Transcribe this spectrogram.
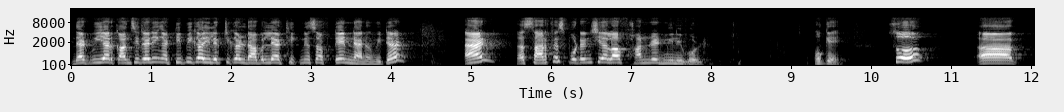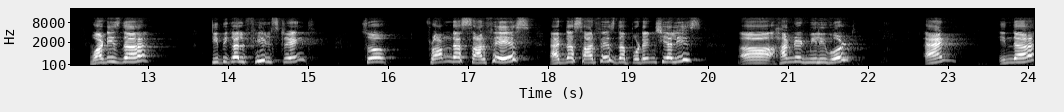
that we are considering a typical electrical double layer thickness of 10 nanometer and a surface potential of 100 millivolt okay. So uh, what is the typical field strength? So from the surface at the surface the potential is uh, 100 millivolt and in the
